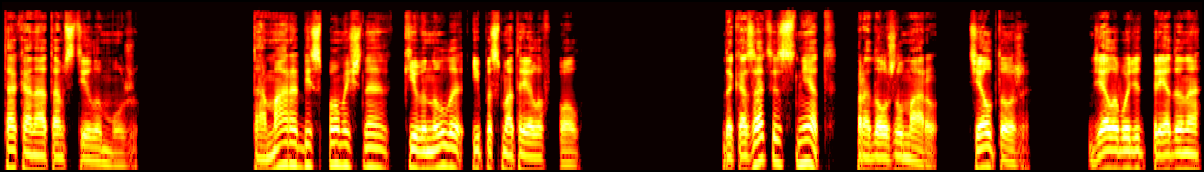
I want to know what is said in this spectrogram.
так она отомстила мужу. Тамара беспомощно кивнула и посмотрела в пол. «Доказательств нет», — продолжил Мару. «Тел тоже. Дело будет предано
